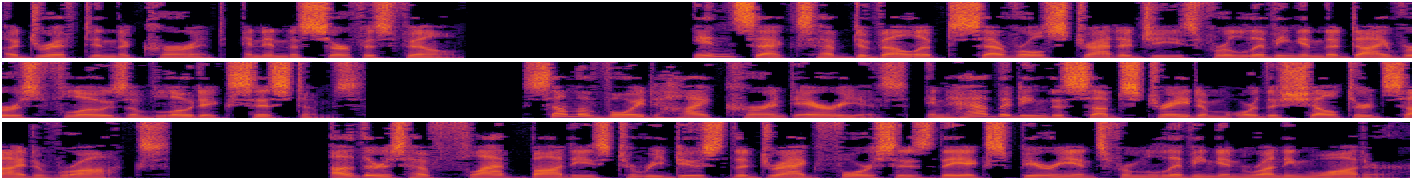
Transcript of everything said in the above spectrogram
adrift in the current, and in the surface film. Insects have developed several strategies for living in the diverse flows of lotic systems. Some avoid high current areas, inhabiting the substratum or the sheltered side of rocks. Others have flat bodies to reduce the drag forces they experience from living in running water.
